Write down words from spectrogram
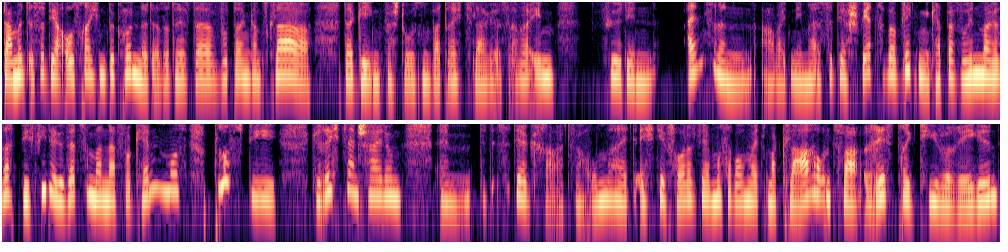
Damit ist es ja ausreichend begründet. Also das heißt, da wird dann ganz klar dagegen verstoßen, was Rechtslage ist. Aber eben für den einzelnen Arbeitnehmer ist es ja schwer zu überblicken. Ich habe ja vorhin mal gesagt, wie viele Gesetze man dafür kennen muss, plus die Gerichtsentscheidung. Ähm, das ist ja gerade, warum halt echt gefordert werden muss. Da brauchen wir jetzt mal klare und zwar restriktive Regeln,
